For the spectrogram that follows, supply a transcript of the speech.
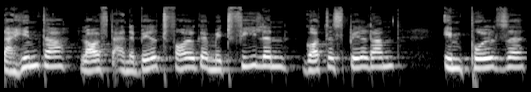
Dahinter läuft eine Bildfolge mit vielen Gottesbildern, Impulse,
